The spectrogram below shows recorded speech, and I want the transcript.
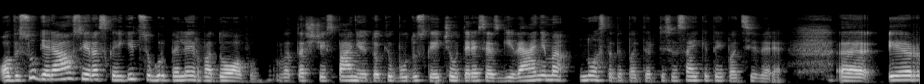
O visų geriausia yra skaityti su grupelė ir vadovu. Vat aš čia Ispanijoje tokiu būdu skaičiau Teresės gyvenimą, nuostabi patirtis visai kitaip atsiveria. E, ir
